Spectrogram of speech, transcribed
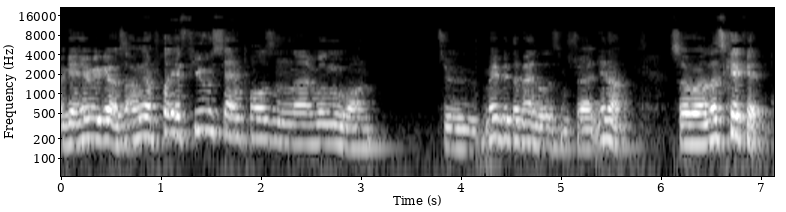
okay, here we go. So I'm gonna play a few samples and uh, we'll move on to maybe the vandalism strat, you know. So uh, let's kick it.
